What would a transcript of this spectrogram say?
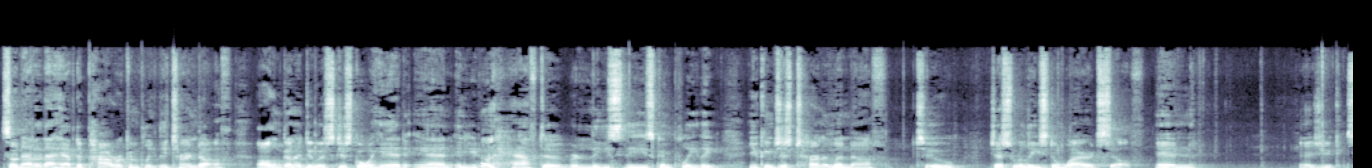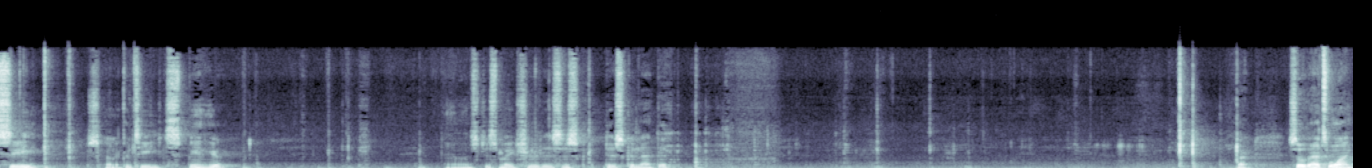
So now that I have the power completely turned off, all I'm going to do is just go ahead and, and you don't have to release these completely. You can just turn them enough to just release the wire itself. And as you can see, just going to continue to spin here. And let's just make sure this is disconnected. All right, so that's one.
